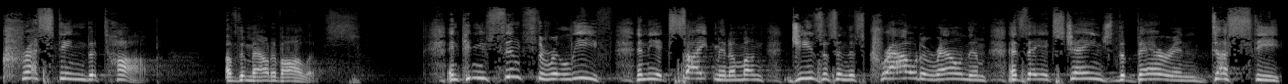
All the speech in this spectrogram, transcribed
cresting the top of the Mount of Olives. And can you sense the relief and the excitement among Jesus and this crowd around them as they exchange the barren, dusty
